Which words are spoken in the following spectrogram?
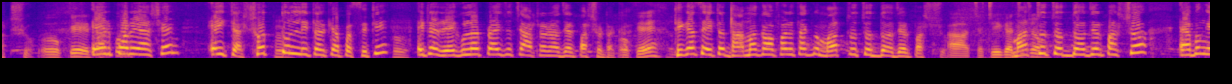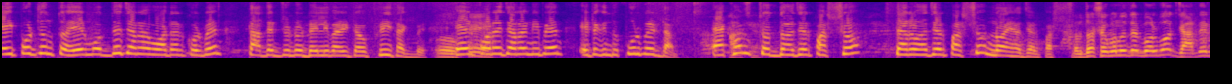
আটশো। ওকে এরপরে আসেন এইটা সত্তর লিটার ক্যাপাসিটি এটা রেগুলার প্রাইস হচ্ছে আঠারো হাজার পাঁচশো টাকা। ঠিক আছে? এটা ধামাকা অফারে থাকবে মাত্র চোদ্দ হাজার পাঁচশো। আচ্ছা ঠিক আছে। মাত্র চোদ্দ হাজার পাঁচশো এবং এই পর্যন্ত এর মধ্যে যারা অর্ডার করবেন তাদের জন্য ডেলিভারিটাও ফ্রি থাকবে। এরপরে যারা নিবেন এটা কিন্তু পূর্বের দাম। এখন চোদ্দ হাজার পাঁচশো তেরো হাজার পাঁচশো নয় হাজার পাঁচশো। দর্শক বন্ধুদের বলব যাদের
